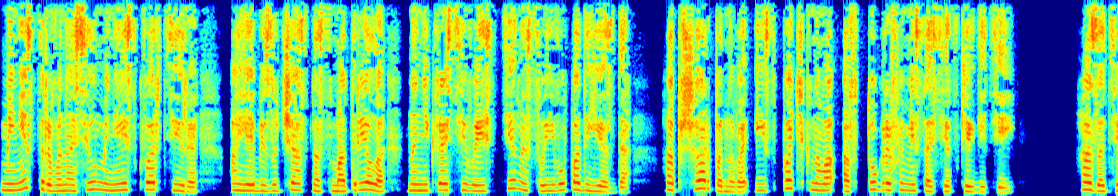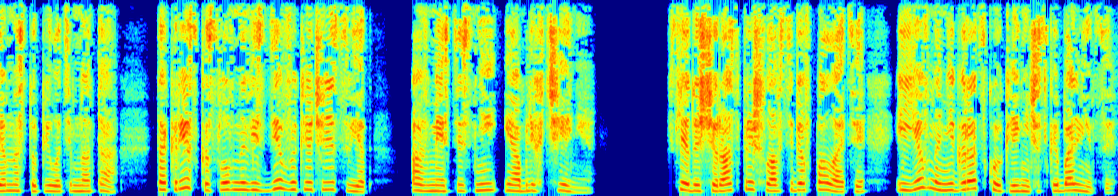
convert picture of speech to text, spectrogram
Министр выносил меня из квартиры, а я безучастно смотрела на некрасивые стены своего подъезда, обшарпанного и испачканного автографами соседских детей. А затем наступила темнота, так резко, словно везде выключили свет, а вместе с ней и облегчение. В следующий раз пришла в себя в палате, и явно не городской клинической больницы.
